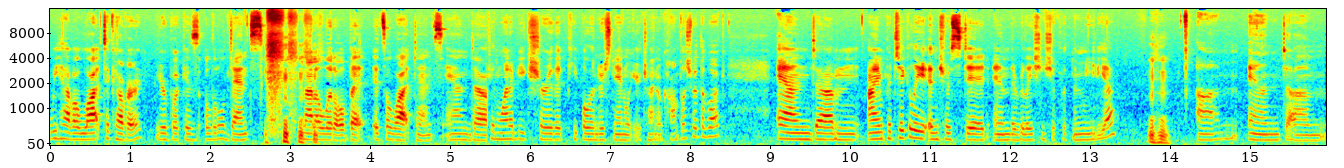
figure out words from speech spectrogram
We have a lot to cover. Your book is a little dense, not a little, but it's a lot dense, and uh, can want to be sure that people understand what you're trying to accomplish with the book. And um, I'm particularly interested in the relationship with the media Mm-hmm. um, and um,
